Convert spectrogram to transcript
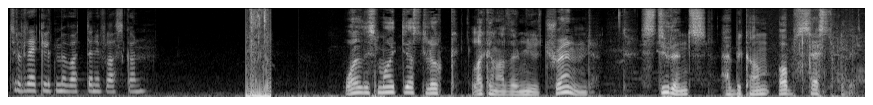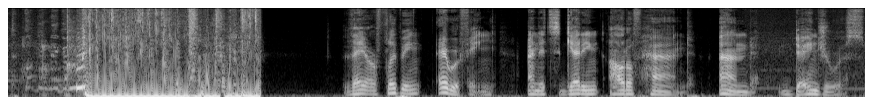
Tillräckligt med vatten i flaskan. While this might just look like another new trend, students have become obsessed with it. They are flipping everything, and it's getting out of hand and dangerous.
